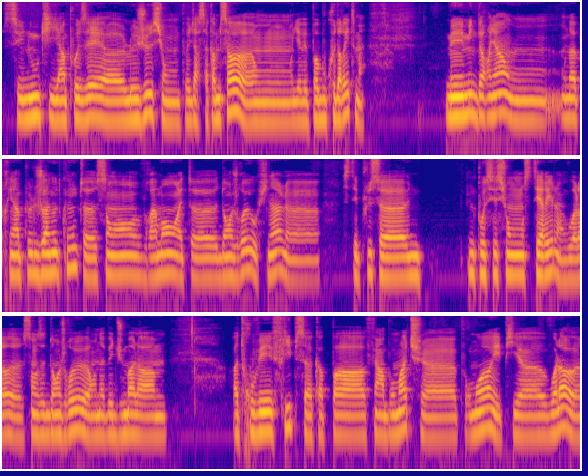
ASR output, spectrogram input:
c'est nous qui imposait le jeu, si on peut dire ça comme ça. Il n'y avait pas beaucoup de rythme. Mais mine de rien, on, on, a pris un peu le jeu à notre compte sans vraiment être dangereux au final. C'était plus une une possession stérile, voilà, sans être dangereux. On avait du mal à, à trouver Flips qui a pas fait un bon match euh, pour moi. Et puis euh, voilà,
